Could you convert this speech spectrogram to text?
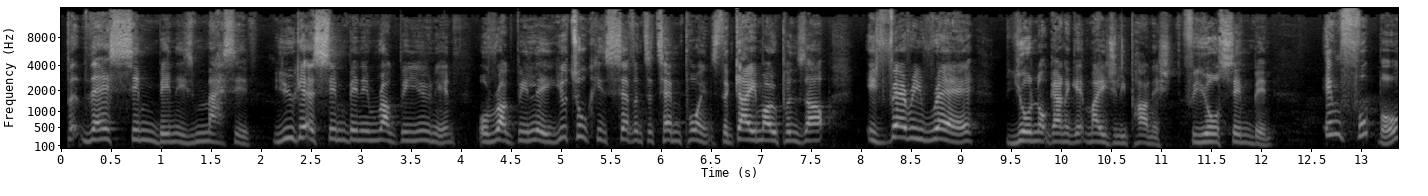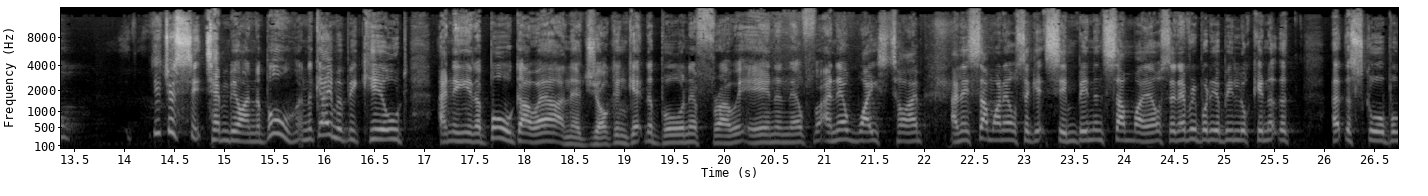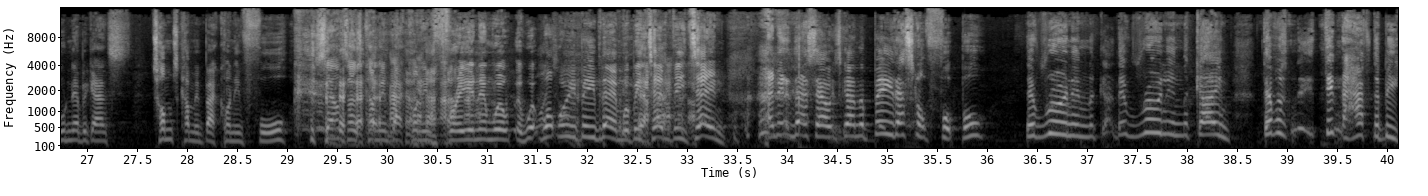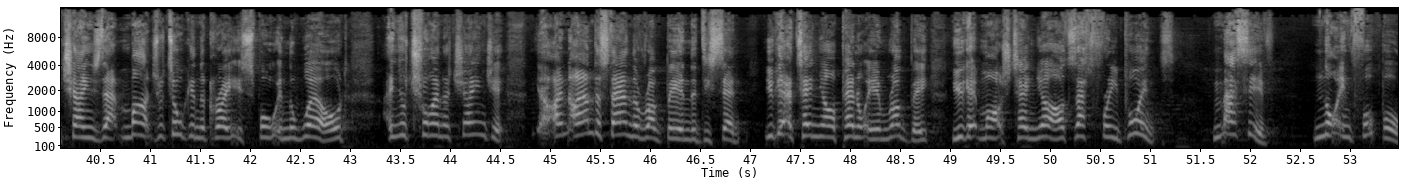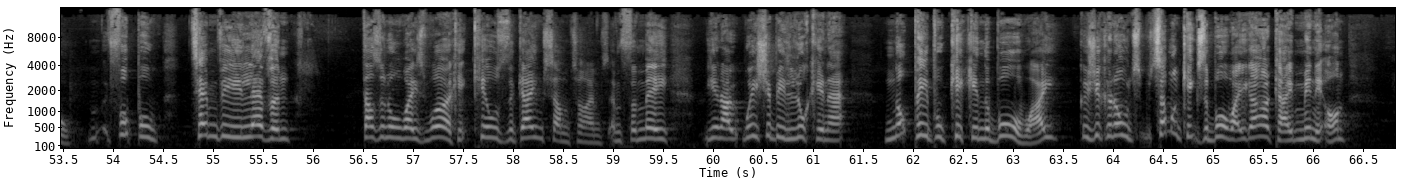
But their sin bin is massive. You get a sin bin in rugby union or rugby league, you're talking seven to ten points. The game opens up. It's very rare you're not going to get majorly punished for your sin bin. In football, you just sit 10 behind the ball and the game will be killed and then the ball go out and they'll jog and get the ball and they'll throw it in and they'll and they'll waste time and then someone else will get sin bin and someone else and everybody will be looking at the at the scoreboard and they'll be going Tom's coming back on in four, Sounds coming back on in three, and then we'll, what will we be then? We'll be 10 v 10. And it, that's how it's going to be. That's not football. They're ruining the they're ruining the game. There was it didn't have to be changed that much. We're talking the greatest sport in the world, and you're trying to change it. Yeah, I, I understand the rugby and the dissent. You get a 10 yard penalty in rugby, you get marched 10 yards, that's three points. Massive. Not in football. Football, 10 v 11 doesn't always work. It kills the game sometimes. And for me, you know, we should be looking at not people kicking the ball away, because you can all, someone kicks the ball away, you go, okay, minute on.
